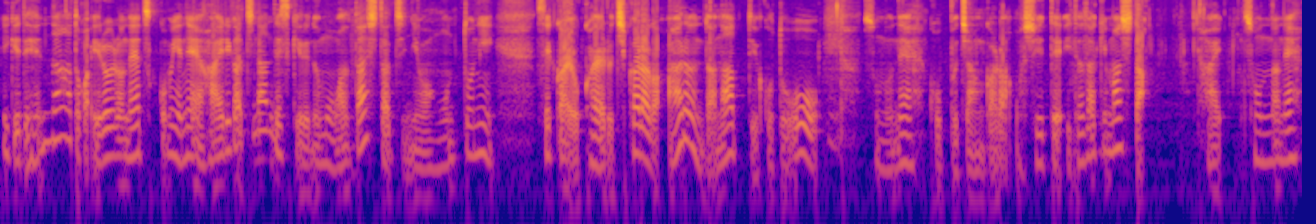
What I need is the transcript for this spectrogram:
いけてへんなとか、いろいろね、ツッコミね、入りがちなんですけれども、私たちには本当に世界を変える力があるんだなっていうことを、そのね、コップちゃんから教えていただきました。はい。そんなね、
